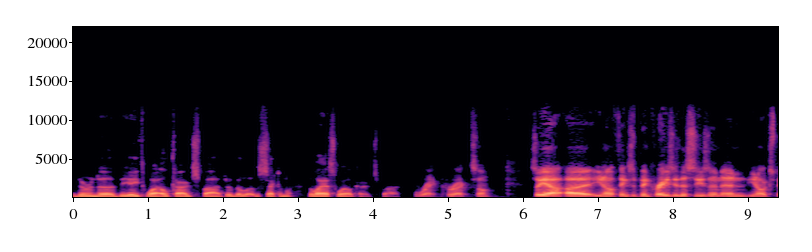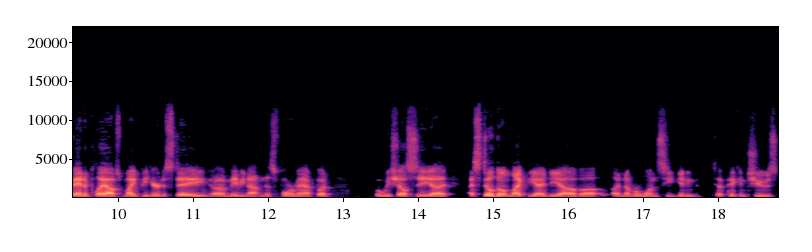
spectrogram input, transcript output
They're in the, the eighth wild card spot or the, the second, the last wild card spot. Right, correct. So, so yeah, uh, you know, things have been crazy this season, and you know, expanded playoffs might be here to stay. Uh, maybe not in this format, but but we shall see. Uh, I still don't like the idea of a, a number one seed getting to pick and choose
